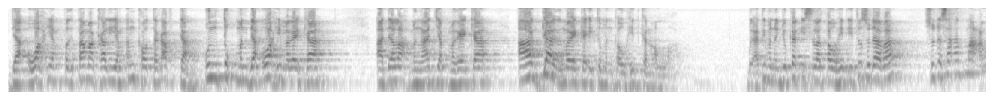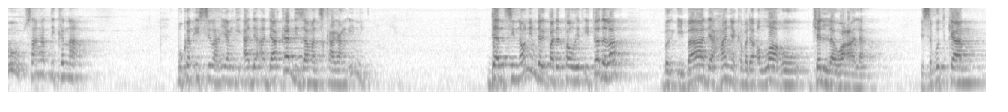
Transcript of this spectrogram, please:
dakwah yang pertama kali yang engkau terapkan untuk mendakwahi mereka adalah mengajak mereka agar mereka itu mentauhidkan Allah. Berarti menunjukkan istilah tauhid itu sudah apa? Sudah sangat ma'ruf, sangat dikenal. Bukan istilah yang diada-adakan di zaman sekarang ini. Dan sinonim daripada tauhid itu adalah beribadah hanya kepada Allah Jalla wa ala. Disebutkan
